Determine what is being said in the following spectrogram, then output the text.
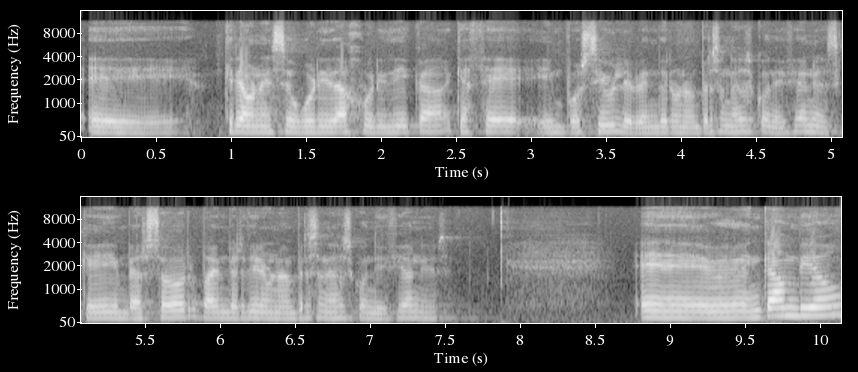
eh, crea una inseguridad jurídica que hace imposible vender una empresa en esas condiciones. ¿Qué inversor va a invertir en una empresa en esas condiciones? Eh, en cambio,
